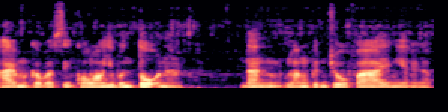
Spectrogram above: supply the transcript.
คล้ายมันกับว่าสิ่งของวางอยู่บนโต๊ะนะ ด้านหลังเป็นโชฟาอย่างเงี้ยนะครับ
